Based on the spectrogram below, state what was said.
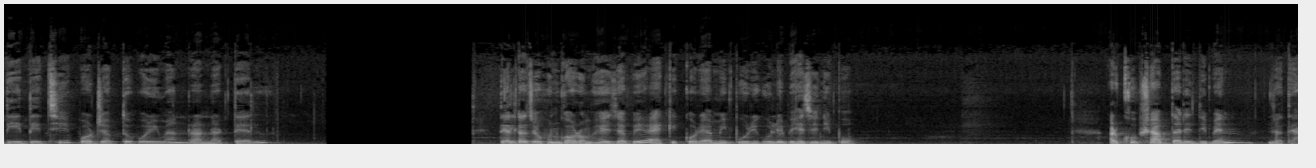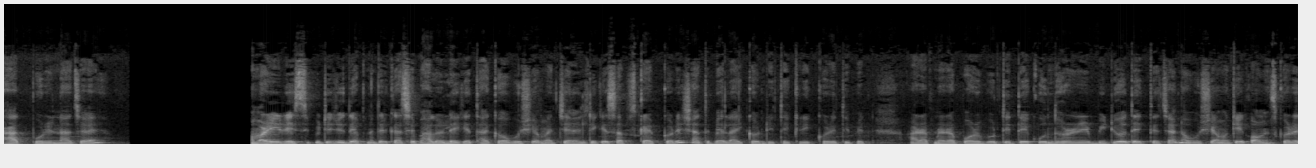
দিয়ে দিচ্ছি পর্যাপ্ত পরিমাণ রান্নার তেল। তেলটা যখন গরম হয়ে যাবে, এক এক করে আমি পুরিগুলি ভেজে নিব। আর খুব সাবধানে দিবেন যাতে হাত পড়ে না যায়। আমার এই রেসিপিটি যদি আপনাদের কাছে ভালো লেগে থাকে, অবশ্যই আমার চ্যানেলটিকে সাবস্ক্রাইব করে সাথে বেল আইকনটিতে ক্লিক করে দিবেন। আর আপনারা পরবর্তীতে কোন ধরনের ভিডিও দেখতে চান, অবশ্যই আমাকে কমেন্টস করে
